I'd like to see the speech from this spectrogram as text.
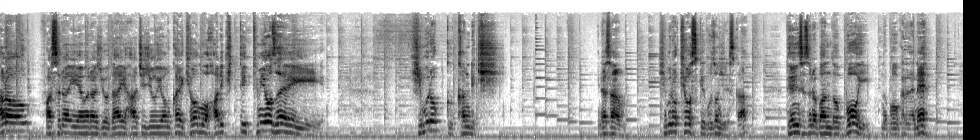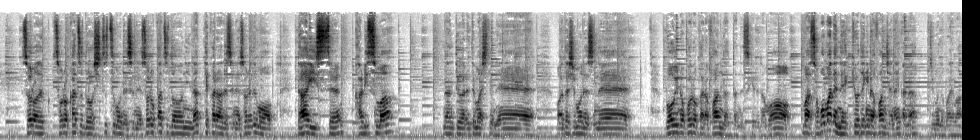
ハローファスライヤマラジオ第84回今日も張り切っていってみようぜ。ヒムロック還暦。皆さん氷室京介ご存知ですか？伝説のバンドボーイのボーカルでね。ソロソロ活動しつつもですねソロ活動になってからですねそれでも第一線カリスマなんて言われてましてね。私もですねボーイの頃からファンだったんですけれどもまあそこまで熱狂的なファンじゃないかな自分の場合は。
